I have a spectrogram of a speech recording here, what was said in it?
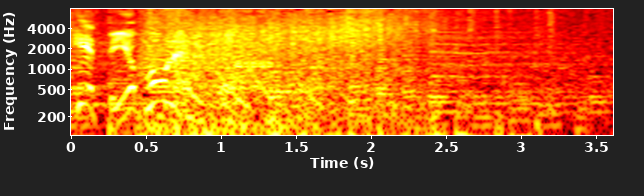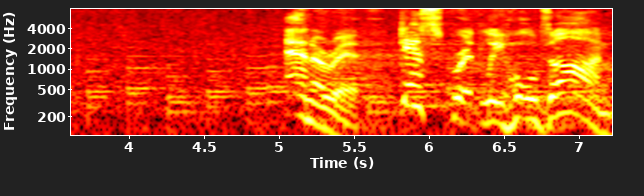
hit the opponent. Anorith desperately holds on.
